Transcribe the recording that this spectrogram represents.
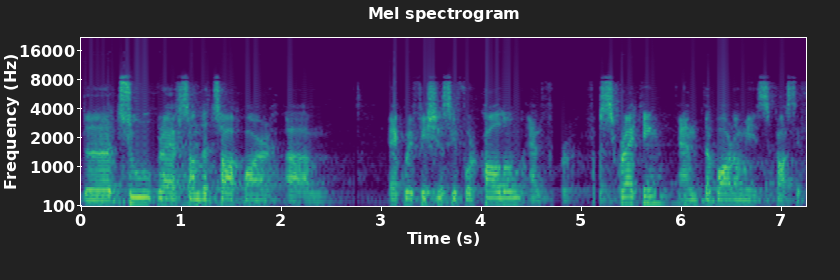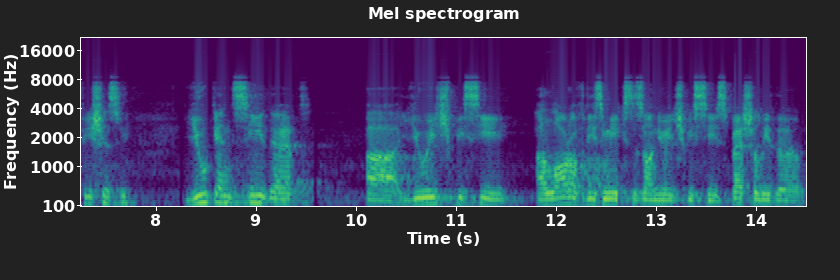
the two graphs on the top are um, eco-efficiency for column and for, for scracking, and the bottom is cost efficiency. You can see that uh, UHPC, a lot of these mixes on UHPC, especially the,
